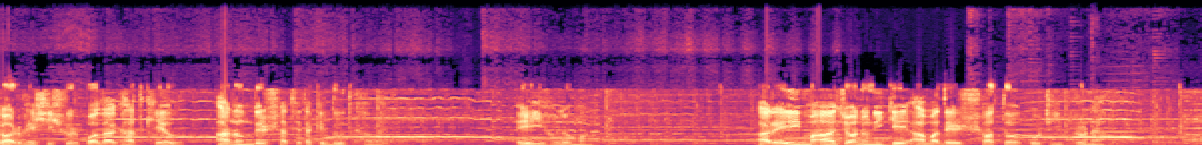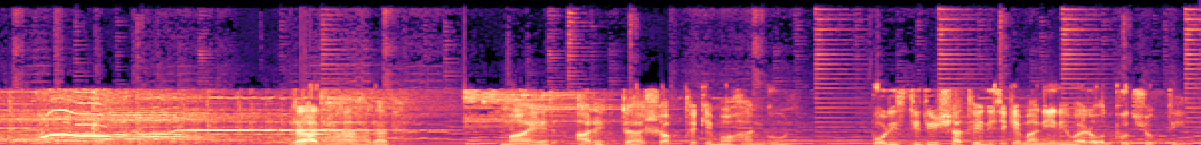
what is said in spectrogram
গর্ভে শিশুর পদাঘাত খেয়েও আনন্দের সাথে তাকে দুধ খাওয়ায়। এই হলো মা। আর এই মা জননীকে আমাদের শত কোটি প্রণাম। রাধা রাধা। মায়ের আরেকটা সব থেকে মহান গুণ। পরিস্থিতির সাথে নিজেকে মানিয়ে নেওয়ার অদ্ভুত শক্তি।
